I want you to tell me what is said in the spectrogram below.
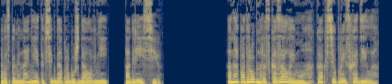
Воспоминание это всегда пробуждало в ней агрессию. Она подробно рассказала ему, как все происходило,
